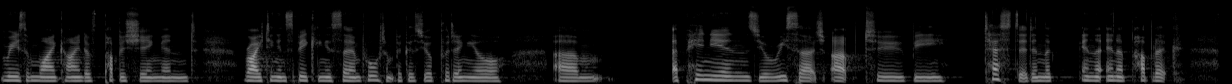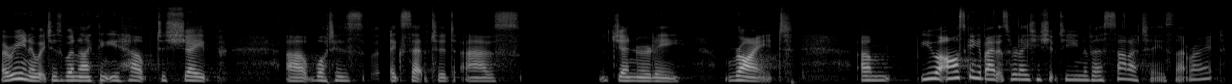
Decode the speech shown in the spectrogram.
reason why kind of publishing and writing and speaking is so important because you're putting your um, opinions, your research up to be tested in the in the in a public arena, which is when I think you help to shape uh, what is accepted as generally right. Um, you were asking about its relationship to universality, is that right?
